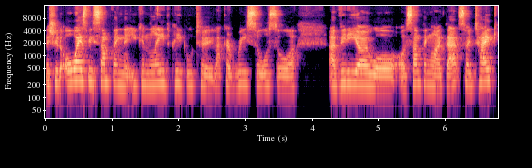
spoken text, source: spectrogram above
there should always be something that you can lead people to, like a resource or a video or, or something like that. So take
